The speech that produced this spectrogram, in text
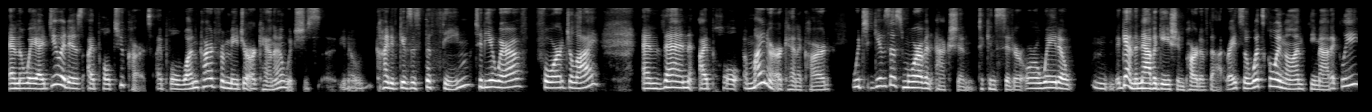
And the way I do it is I pull two cards. I pull one card from Major Arcana, which is, you know, kind of gives us the theme to be aware of for July. And then I pull a Minor Arcana card, which gives us more of an action to consider or a way to mm, again the navigation part of that right so what's going on thematically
